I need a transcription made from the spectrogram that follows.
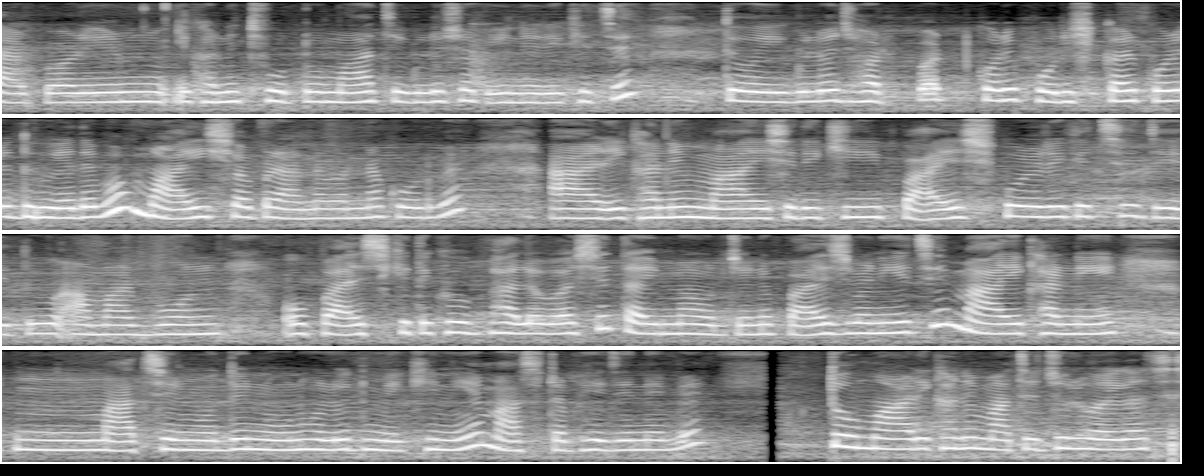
তারপরে এখানে ছোট মাছ, এগুলো সব এনে রেখেছে। তো এগুলো ঝটপট করে পরিষ্কার করে ধুয়ে দেব। মাই সব রান্না বান্না করবে। আর এখানে মা এসে দেখি পায়েস করে রেখেছে। যেহেতু আমার বোন ও পায়েস খেতে খুব ভালোবাসে, তাই মা ওর জন্য পায়েস বানিয়েছে। মা এখানে মাছের মধ্যে নুন, হলুদ মেখে নিয়ে মাছটা ভেজে নেবে। তো মার এখানে মাছের ঝোল হয়ে গেছে,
